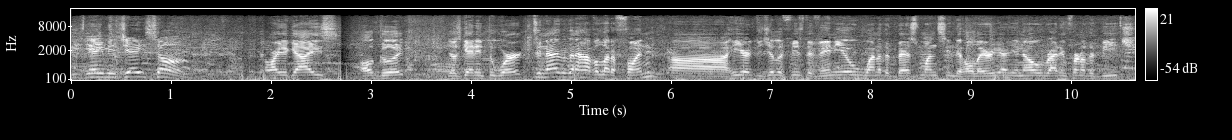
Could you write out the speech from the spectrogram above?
His name is Jay Song. How are you guys? All good? Just getting to work. Tonight we're gonna have a lot of fun uh, here at the Jellyfish, the venue, one of the best ones in the whole area. You know, right in front of the beach.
